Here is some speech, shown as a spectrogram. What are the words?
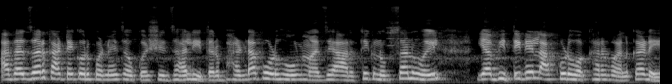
आता जर काटेकोरपणे चौकशी झाली तर भांडाफोड होऊन माझे आर्थिक नुकसान होईल या भीतीने लाकूड वखार मालकाने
